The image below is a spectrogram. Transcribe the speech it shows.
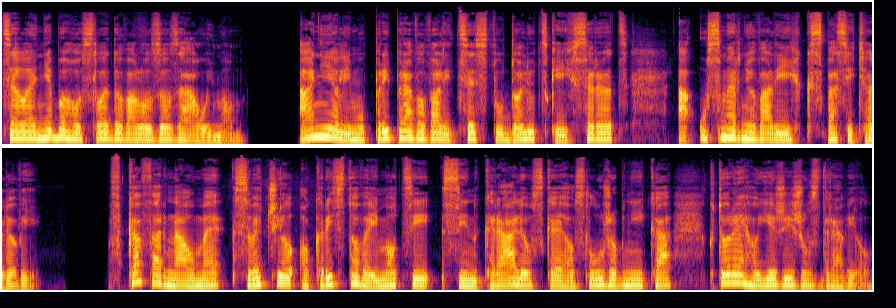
Celé nebo ho sledovalo so záujmom. Anieli mu pripravovali cestu do ľudských srdc a usmerňovali ich k spasiteľovi. V Kafarnaume svedčil o Kristovej moci syn kráľovského služobníka, ktorého Ježiš uzdravil.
